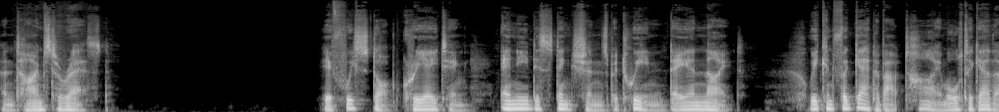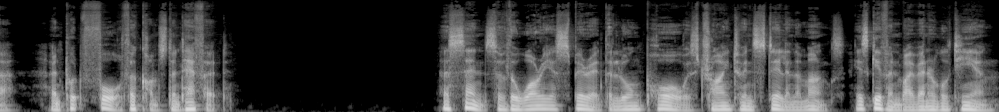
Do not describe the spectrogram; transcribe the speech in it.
and times to rest. If we stop creating any distinctions between day and night, we can forget about time altogether and put forth a constant effort. A sense of the warrior spirit that Luang Por was trying to instill in the monks is given by Venerable Tieng.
